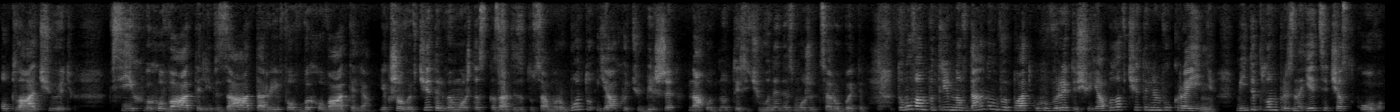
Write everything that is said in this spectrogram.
оплачують всіх вихователів за тарифом вихователя. Якщо ви вчитель, ви можете сказати за ту саму роботу, я хочу більше на одну тисячу. Вони не зможуть це робити. Тому вам потрібно в даному випадку говорити, що я була вчителем в Україні, мій диплом признається частково.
